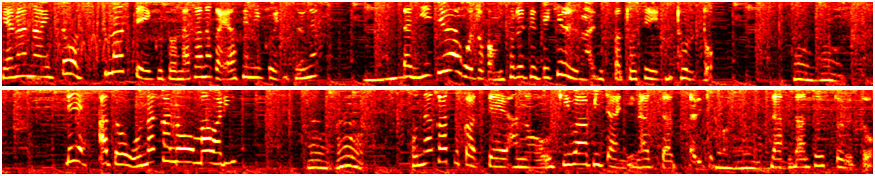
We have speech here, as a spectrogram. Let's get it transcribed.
やらないと、詰まっていくとなかなか痩せにくいんですよね。だ二重顎とかもそれでできるじゃないですか、年取ると。うんうんで、あと、お腹の周り。うんうんお腹とかって、あの、浮き輪みたいになっちゃったりとか、だんだん年取ると。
